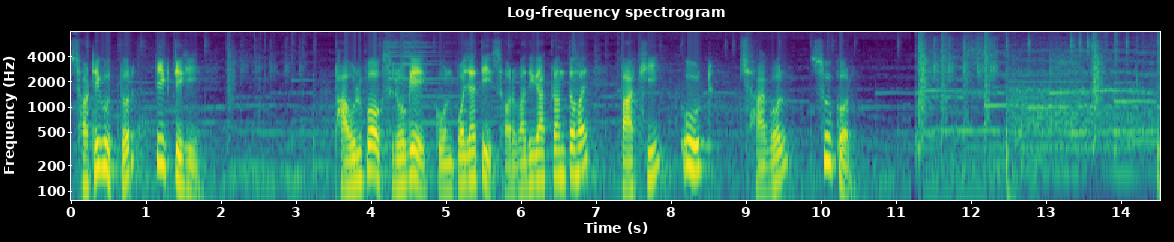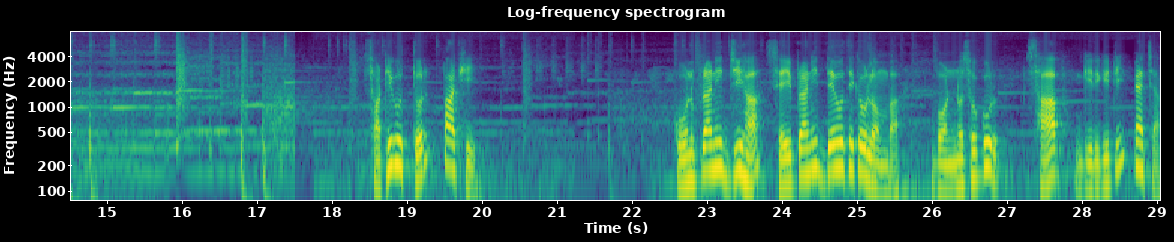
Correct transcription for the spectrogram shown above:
সঠিক উত্তর টিকটিকি। ফাউলপক্স রোগে কোন প্রজাতি সর্বাধিক আক্রান্ত হয়? পাখি, উট, ছাগল, শূকর। সঠিক উত্তর পাখি। কোন প্রাণীর জিহা সেই প্রাণীর দেহ থেকেও লম্বা? বন্য শকুর, সাপ, গিরগিটি, পেঁচা।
